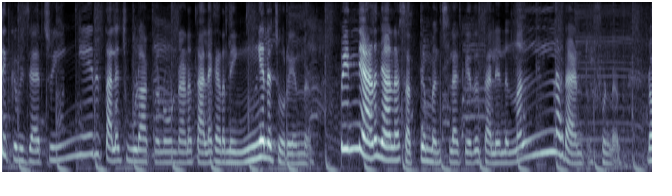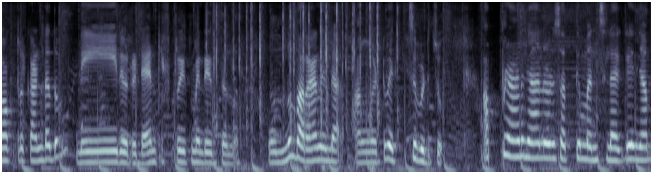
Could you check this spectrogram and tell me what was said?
ആദ്യമൊക്കെ വിചാരിച്ചു. ഇങ്ങേര് തല ചൂടാക്കണോണ്ടാണ് തല കിടന്ന് ഇങ്ങനെ ചൊറിയുന്നത്. പിന്നെയാണ് ഞാൻ ആ സത്യം മനസ്സിലാക്കിയത് തലയിൽ നല്ല ഡാൻഡ്രഫ് ഉണ്ട്. ഡോക്ടർ കണ്ടതും നേരെ ഒരു ഡാൻഡ്രഫ് ട്രീറ്റ്മെന്റ് ചെയ്ത് തന്നു. ഒന്നും പറയാനില്ല അങ്ങോട്ട് വെച്ച് പിടിച്ചു. അപ്പോഴാണ് ഞാനൊരു സത്യം മനസ്സിലാക്കി ഞാൻ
